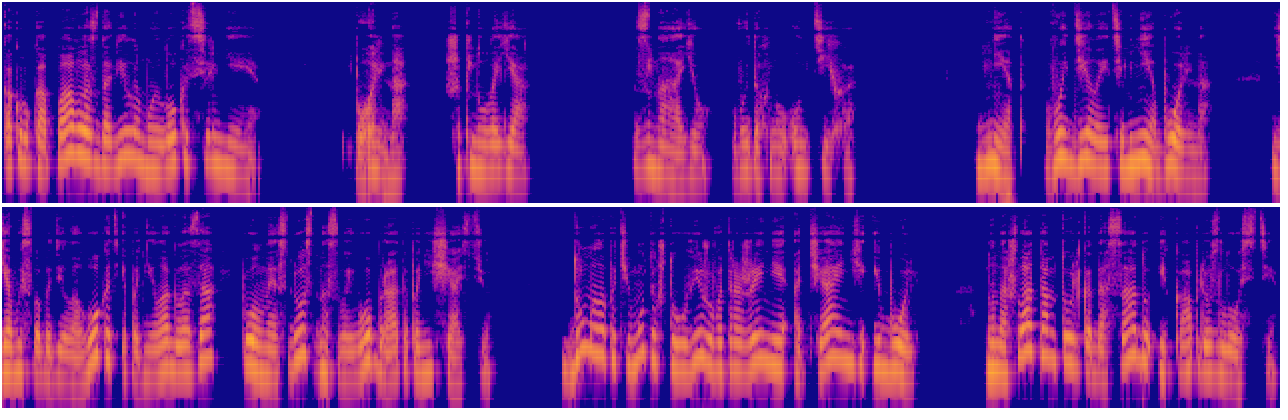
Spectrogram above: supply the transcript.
как рука Павла сдавила мой локоть сильнее. «Больно!» — шепнула я. «Знаю», — выдохнул он тихо. «Нет, вы делаете мне больно!» Я высвободила локоть и подняла глаза, полные слез на своего брата по несчастью. Думала почему-то, что увижу в отражении отчаяние и боль, но нашла там только досаду и каплю злости.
